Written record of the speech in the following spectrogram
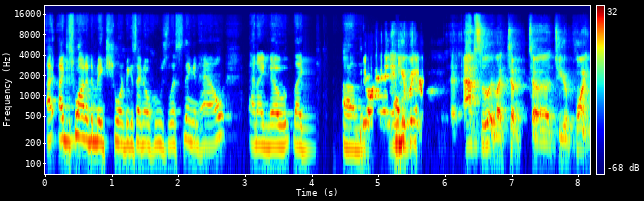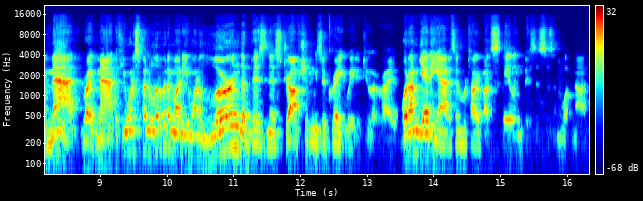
I, I just wanted to make sure because I know who's listening and how, and I know like, um, and, and you're bringing absolutely like to, to to your point, Matt. Right, Matt. If you want to spend a little bit of money, you want to learn the business. Drop shipping is a great way to do it. Right. What I'm getting at is, and we're talking about scaling businesses and whatnot.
